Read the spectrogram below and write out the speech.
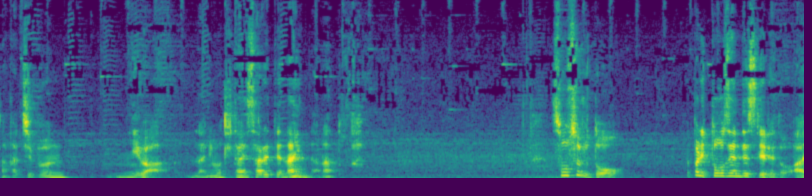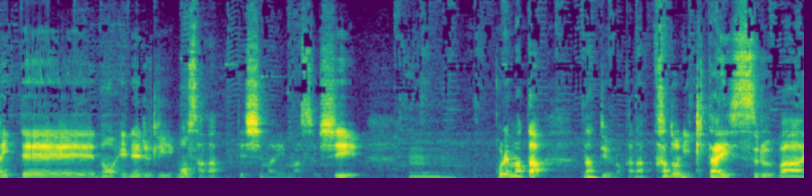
なんか自分には何も期待されてないんだなとかそうするとやっぱり当然ですけれど相手のエネルギーも下がってしまいますしうんこれまた何て言うのかな過度に期待する場合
